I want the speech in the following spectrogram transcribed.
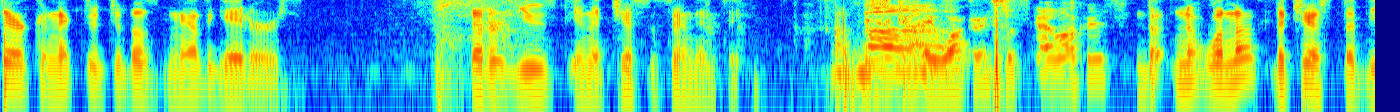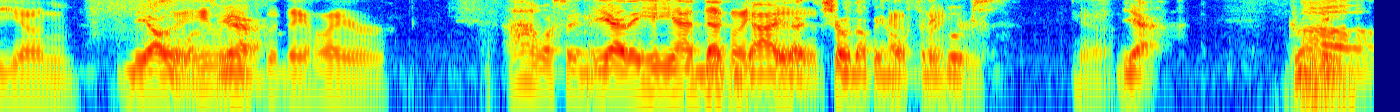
they're connected to those navigators that are used in the Chiss ascendancy. Uh, the uh, Skywalkers, the Skywalkers. The, no, well, not the Chiss, but the um the the other ones, aliens yeah. that they hire. Ah, wasn't yeah? They, he had that like guy that showed up in all three Pathfinders. books. Yeah, Yeah, could Uh,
